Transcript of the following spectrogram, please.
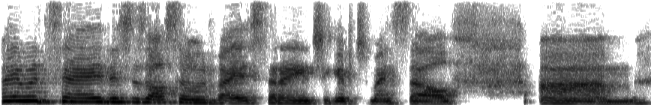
I would say this is also advice that I need to give to myself. Um,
